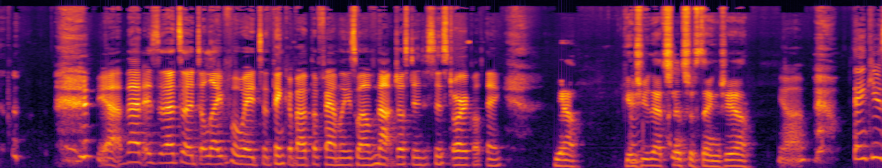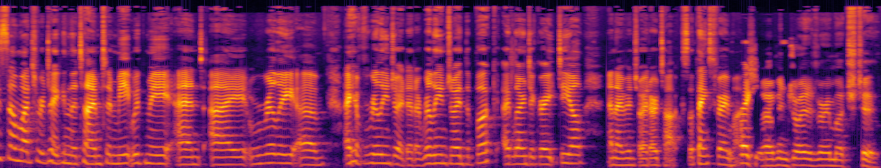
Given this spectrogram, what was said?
yeah, that is that's a delightful way to think about the family as well, not just in this historical thing. Yeah. Gives you that sense of things, yeah. Yeah. Thank you so much for taking the time to meet with me, and I really, um, I have really enjoyed it. I really enjoyed the book. I learned a great deal, and I've enjoyed our talk. So thanks very much. Thank you. I've enjoyed it very much too.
